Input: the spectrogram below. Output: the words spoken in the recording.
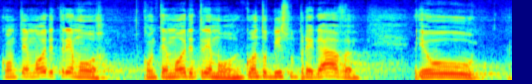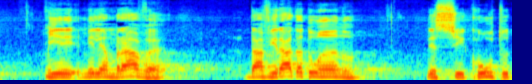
Com temor e tremor, com temor e tremor. Enquanto o bispo pregava, eu me, me lembrava da virada do ano, desse culto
